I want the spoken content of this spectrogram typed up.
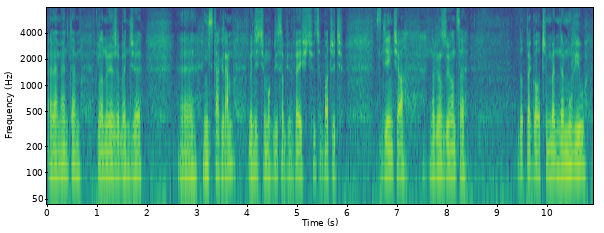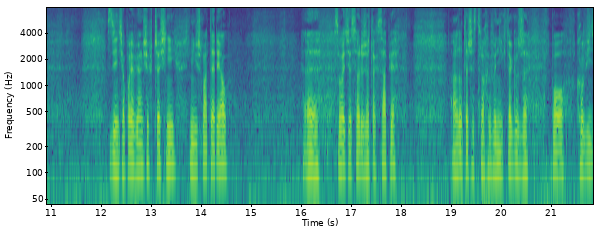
elementem planuję, że będzie e, Instagram. Będziecie mogli sobie wejść, zobaczyć zdjęcia nawiązujące do tego, o czym będę mówił. Zdjęcia pojawiają się wcześniej niż materiał. E, słuchajcie, sorry, że tak sapię, ale to też jest trochę wynik tego, że po covid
